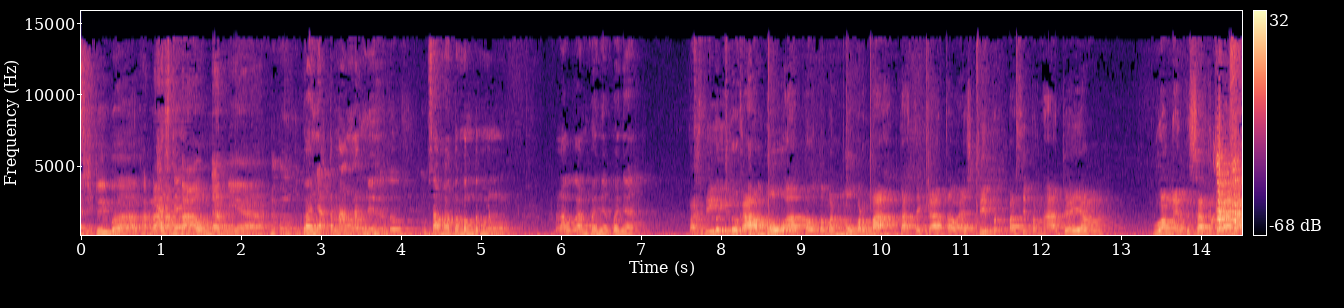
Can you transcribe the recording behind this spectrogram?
sih. SD bah karena SD. enam tahun kan ya Banyak kenangan di situ sama temen-temen melakukan banyak-banyak Pasti Betul. kamu atau temenmu pernah entah TK atau SD per- pasti pernah ada yang buang air besar di celana.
